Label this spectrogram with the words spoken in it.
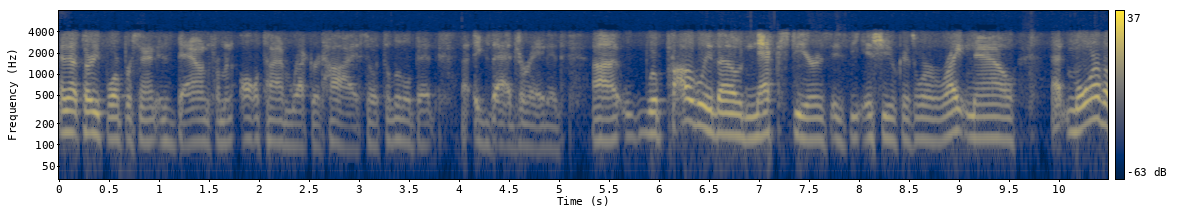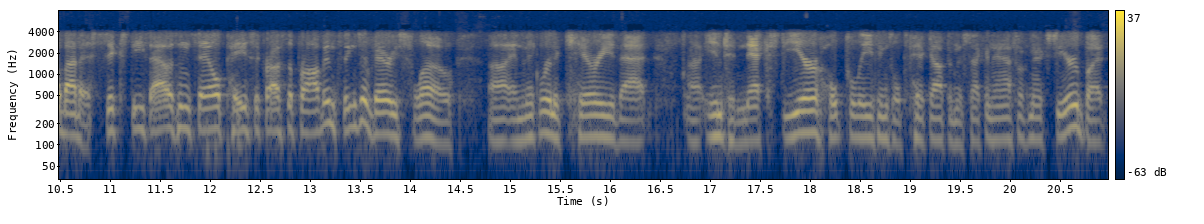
And that 34% is down from an all time record high. So it's a little bit uh, exaggerated. Uh, we're probably, though, next year's is the issue because we're right now at more of about a 60,000 sale pace across the province. Things are very slow. Uh, and I think we're going to carry that uh, into next year. Hopefully, things will pick up in the second half of next year, but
